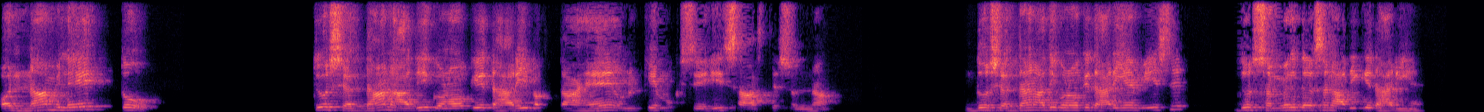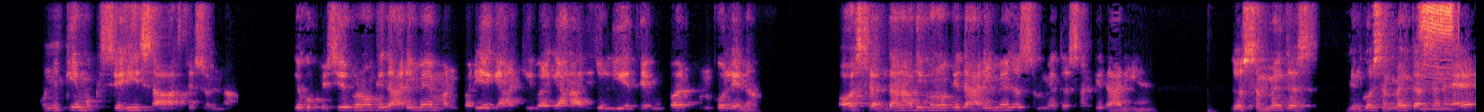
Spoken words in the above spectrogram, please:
और ना मिले तो जो श्रद्धान आदि गुणों के धारी वक्ता हैं, उनके मुख से ही शास्त्र सुनना। जो श्रद्धान आदि गुणों के धारी हैं मीस, जो सम्यक दर्शन आदि के धारी हैं, उनके मुख से ही शास्त्र सुनना। देखो विशेष गुणों के धारी में मन, परिय ज्ञान कीवल ज्ञान आदि जो लिए थे ऊपर, उनको लेना। और श्रद्धा आदि गुणों के धारी में जो सम्य दर्शन के धारी हैं, जो सम्य जिनको सम्य दर्शन है,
